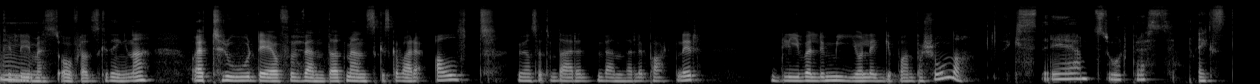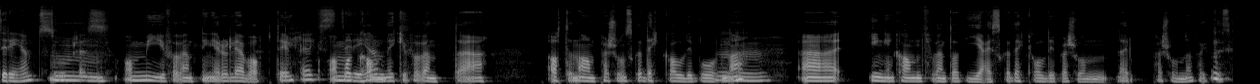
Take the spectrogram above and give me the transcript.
til de mest overfladiske tingene. Og jeg tror det å forvente at mennesket skal være alt, uansett om det er en venn eller partner, blir veldig mye å legge på en person, da. Ekstremt stort press. Ekstremt stort press. Mm, og mye forventninger å leve opp til. Og man kan ikke forvente at en annen person skal dekke alle de behovene. Mm. Eh, ingen kan forvente at jeg skal dekke alle de personene, personene, faktisk.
